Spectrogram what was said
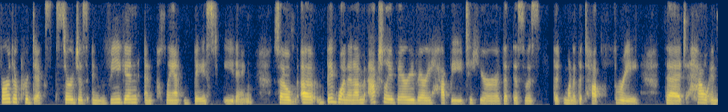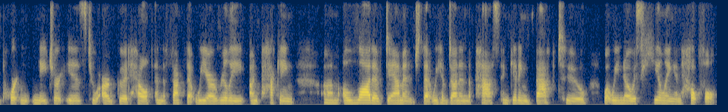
further predicts surges in vegan and plant based eating. So, a big one, and I'm actually very, very happy to hear that this was the, one of the top three that how important nature is to our good health and the fact that we are really unpacking um, a lot of damage that we have done in the past and getting back to what we know is healing and helpful.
